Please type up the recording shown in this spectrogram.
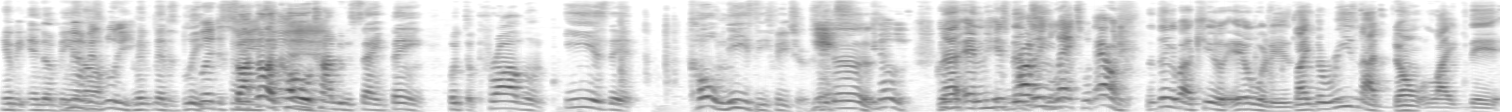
he'll be end up being Memphis uh, Bleek. Memphis Bleek. But at the So I same feel like Cole time- trying to do the same thing, but the problem is that Cole needs these features. Yes, does. he does. Now, Now, and his the project thing- lacks without it. The thing about Kill Edward is like the reason I don't like that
